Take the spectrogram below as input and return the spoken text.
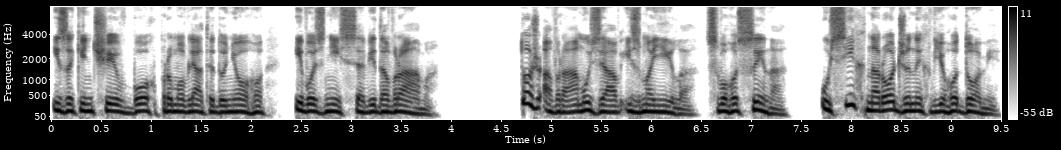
І закінчив Бог промовляти до нього і вознісся від Авраама. Тож Авраам узяв Ізмаїла, свого сина, усіх народжених в його домі,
